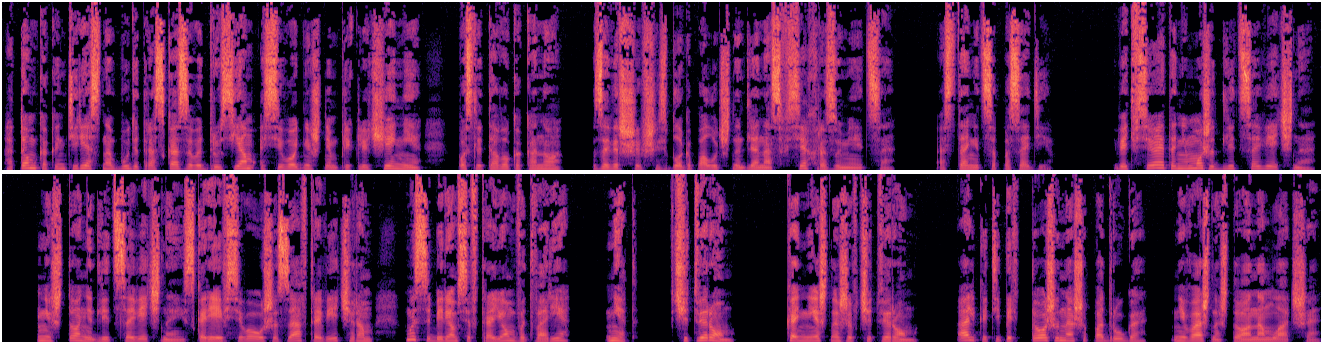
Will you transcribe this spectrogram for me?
о том, как интересно будет рассказывать друзьям о сегодняшнем приключении после того, как оно завершившись благополучно для нас всех, разумеется, останется позади. Ведь все это не может длиться вечно. Ничто не длится вечно, и, скорее всего, уже завтра вечером мы соберемся втроем во дворе. Нет, вчетвером. Конечно же, вчетвером. Алька теперь тоже наша подруга. Неважно, что она младшая.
